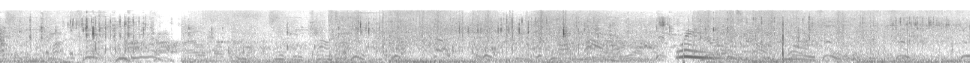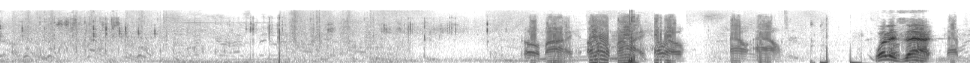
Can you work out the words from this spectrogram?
Oh my. Oh my. Hello. Ow, ow. What is oh, that? That's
